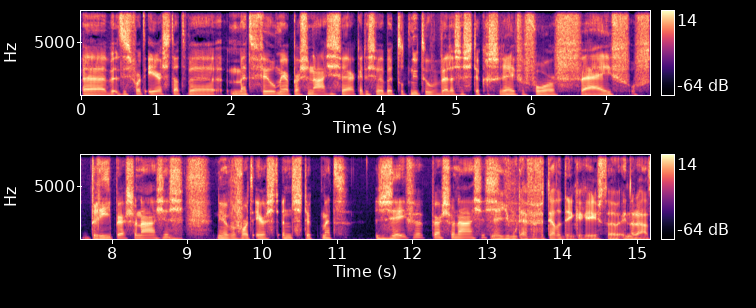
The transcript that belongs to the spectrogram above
Eh, het is voor het eerst dat we met veel meer personages werken. Dus we hebben tot nu toe wel eens een stuk geschreven voor vijf of drie personages. Nu hebben we voor het eerst een stuk met zeven personages. Ja, je moet even vertellen, denk ik, eerst eh, inderdaad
